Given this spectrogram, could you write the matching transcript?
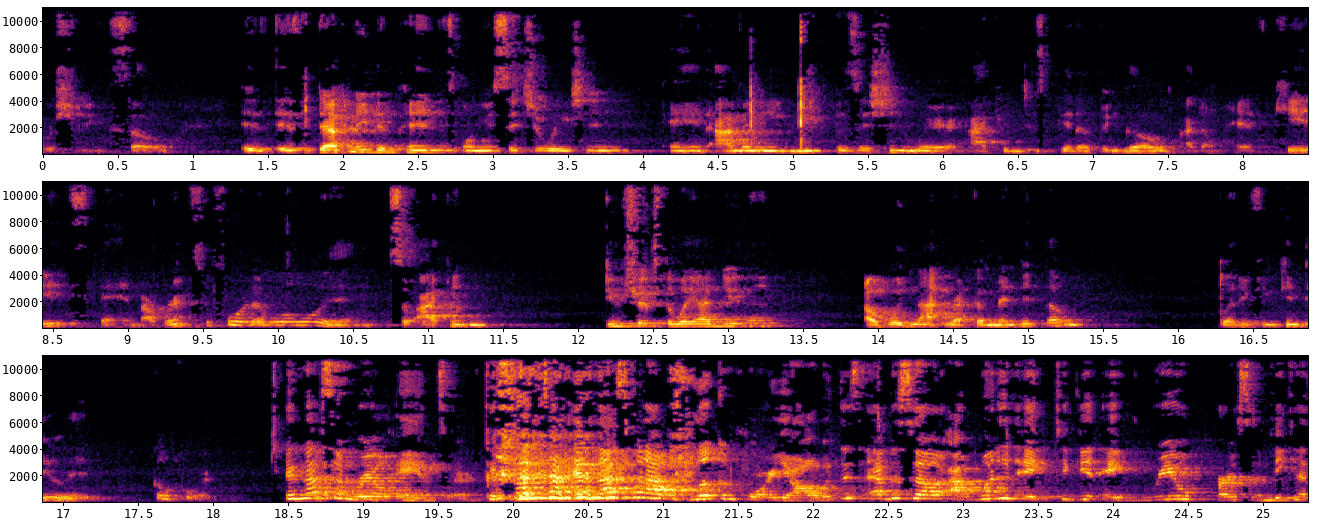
groceries. So it, it definitely depends on your situation. And I'm in a unique position where I can just get up and go. I don't kids, and my rent's affordable, and so I can do trips the way I do them. I would not recommend it though, but if you can do it, go for it. And that's a real answer. and that's what I was looking for, y'all. With this episode, I wanted a, to get a real person because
